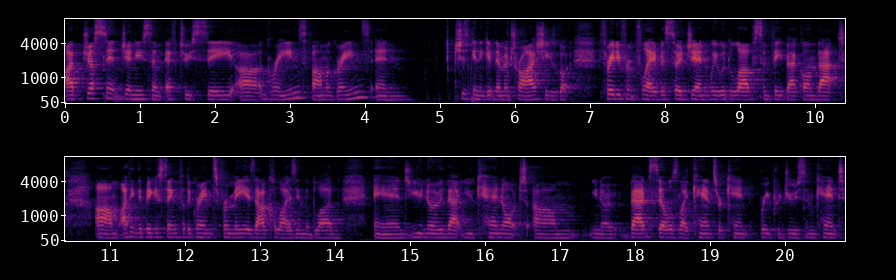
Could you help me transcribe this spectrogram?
I've just sent Jenny some F2C uh, greens, farmer greens, and she's going to give them a try. She's got three different flavors. So, Jen, we would love some feedback on that. Um, I think the biggest thing for the greens for me is alkalizing the blood. And you know that you cannot, um, you know, bad cells like cancer can't reproduce and can't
